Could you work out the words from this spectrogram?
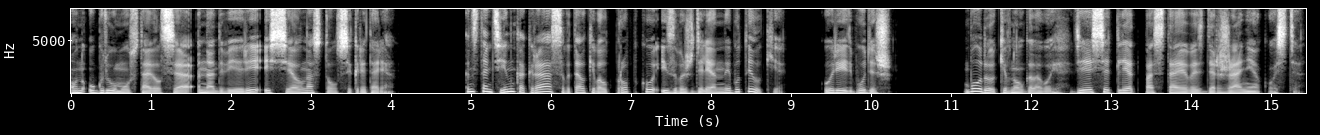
Он угрюмо уставился на двери и сел на стол секретаря. Константин как раз выталкивал пробку из вожделенной бутылки. «Курить будешь?» «Буду», — кивнул головой. «Десять лет поста и воздержания, Костя.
